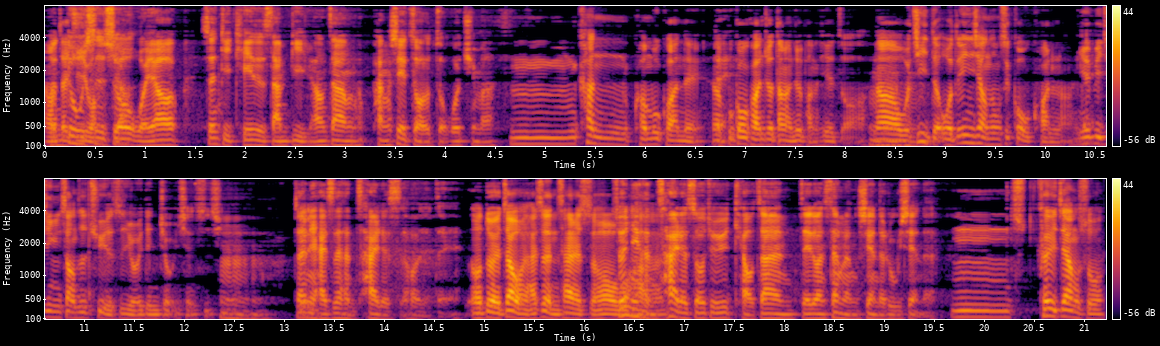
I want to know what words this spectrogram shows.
然后再继续度往下。是说我要身体贴着山壁，然后这样螃蟹走走过去吗？嗯，看宽不宽呢、那不够宽就当然就螃蟹走啊。嗯那我记得我的印象中是够宽了，因为毕竟上次去也是有一点久以前事情。嗯嗯，在你还是很菜的时候，对不对？哦，对，在我还是很菜的时候，所以你很，菜的时候就去挑战这段上棱线的路线了。嗯，可以这样说。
